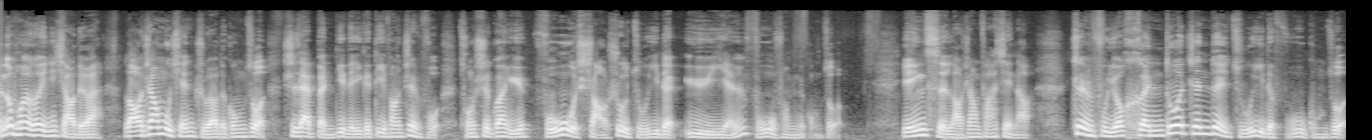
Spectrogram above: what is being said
很多朋友都已经晓得啊，老张目前主要的工作是在本地的一个地方政府从事关于服务少数族裔的语言服务方面的工作，也因此老张发现啊，政府有很多针对族裔的服务工作，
